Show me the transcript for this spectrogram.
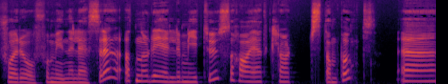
for overfor mine lesere at når det gjelder metoo, så har jeg et klart standpunkt. Eh,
